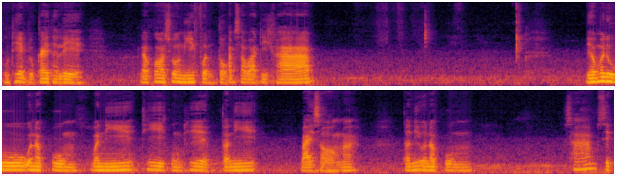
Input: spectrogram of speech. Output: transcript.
กรุงเทพอยู่ใกล้ทะเล แล้วก็ช่วงนี้ฝนตกครับสวัสดีครับ เดี๋ยวมาดูอุณหภูมิวันนี้ที่กรุงเทพตอนนี้บ่ายสองนะตอนนี้อุณหภูมิสามสิบ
